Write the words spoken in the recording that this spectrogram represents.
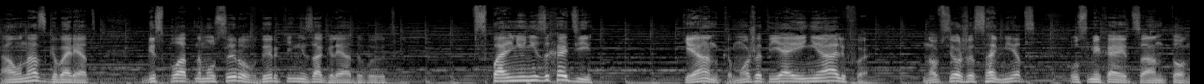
«А у нас, говорят, бесплатному сыру в дырки не заглядывают». «В спальню не заходи». «Кианка, может, я и не альфа, но все же самец, усмехается Антон.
